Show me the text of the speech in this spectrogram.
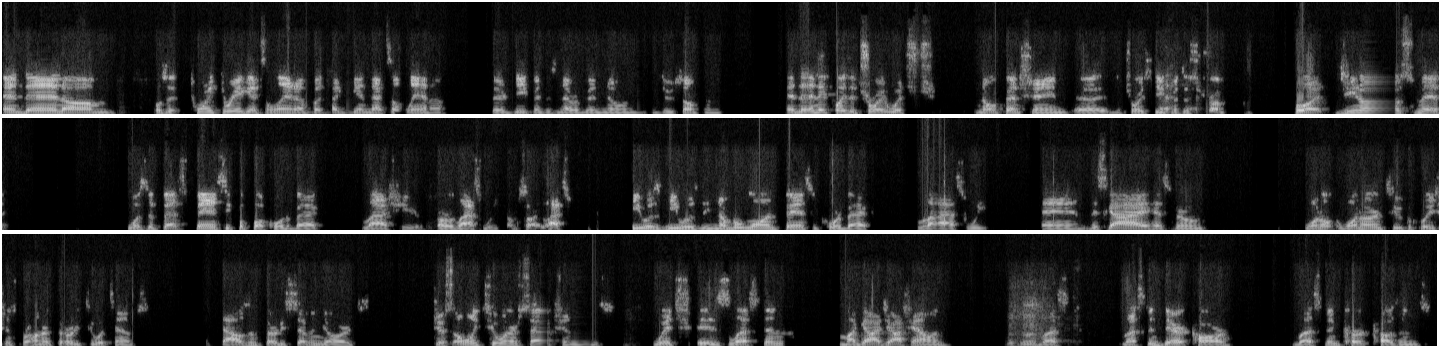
And then um, what was it 23 against Atlanta? But again, that's Atlanta. Their defense has never been known to do something. And then they play Detroit, which no offense, Shane, uh, Detroit's defense is struggling. But Geno Smith was the best fantasy football quarterback last year or last week. I'm sorry, last week. he was he was the number one fantasy quarterback last week, and this guy has thrown one 102 completions for 132 attempts, 1,037 yards, just only two interceptions, which is less than my guy Josh Allen, Mm-hmm. less less than Derek Carr, less than Kirk Cousins,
